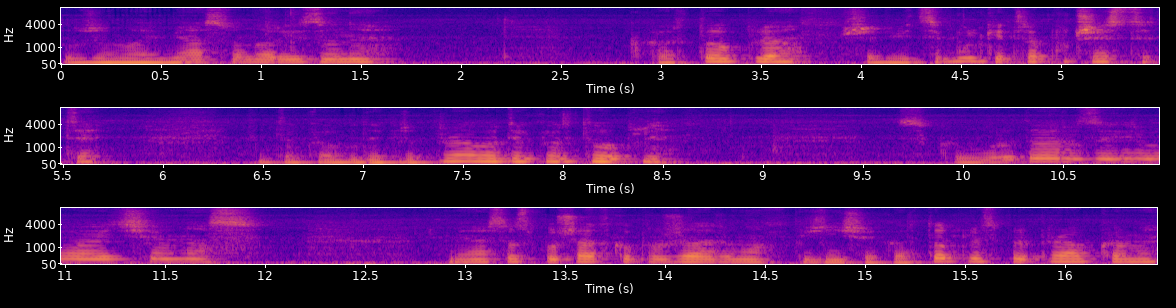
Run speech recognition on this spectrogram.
Тут вже має м'ясо нарізане. Картопля. Ще дві цибульки треба почистити. Така буде приправа для картоплі. Сковорода розігрівається у нас. М'ясо спочатку прожаримо, пізніше картоплю з приправками.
